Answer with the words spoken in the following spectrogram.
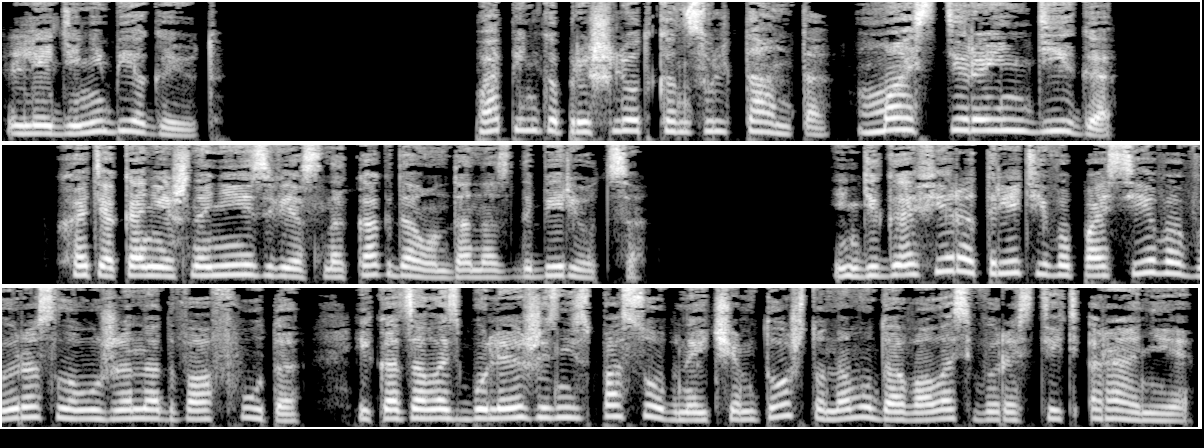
Леди не бегают. Папенька пришлет консультанта, мастера Индиго. Хотя, конечно, неизвестно, когда он до нас доберется. Индигофера третьего посева выросла уже на два фута и казалась более жизнеспособной, чем то, что нам удавалось вырастить ранее.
